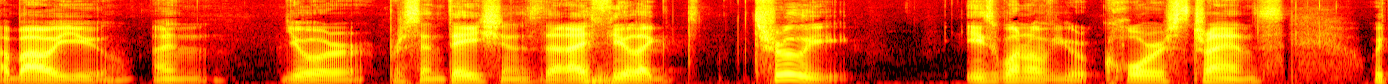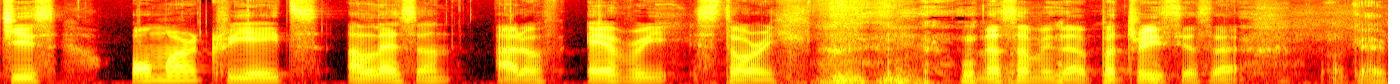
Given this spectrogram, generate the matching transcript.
about you and your presentations that I feel like truly is one of your core strengths, which is Omar creates a lesson out of every story. that's something that Patricia said. Okay.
